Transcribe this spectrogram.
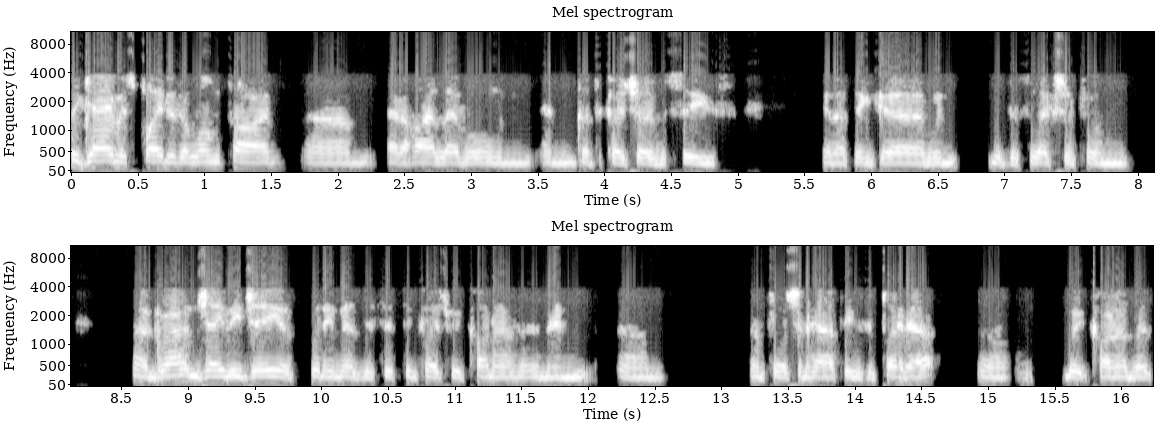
the game. Has played it a long time um, at a high level, and, and got to coach overseas. And I think uh, with with the selection from uh, Grant and JVG, have put him as the assistant coach with Conor, and then um, unfortunately how things have played out um, with Conor, but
